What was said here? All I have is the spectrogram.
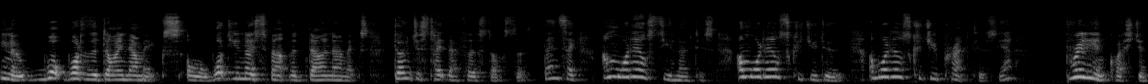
you know, what, what are the dynamics or what do you notice about the dynamics? Don't just take their first answer. Then say, and what else do you notice? And what else could you do? And what else could you practice? Yeah, Brilliant question.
